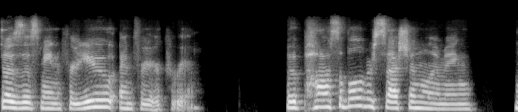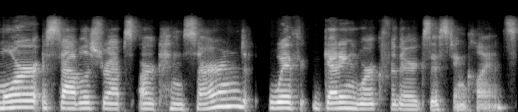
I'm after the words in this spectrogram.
does this mean for you and for your career? With a possible recession looming, more established reps are concerned with getting work for their existing clients.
